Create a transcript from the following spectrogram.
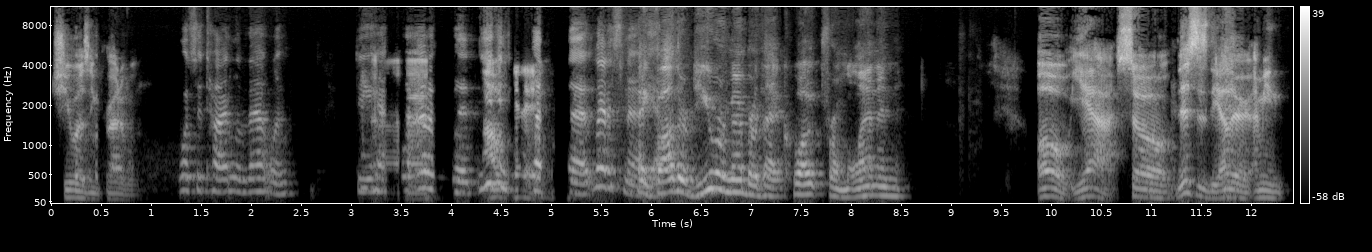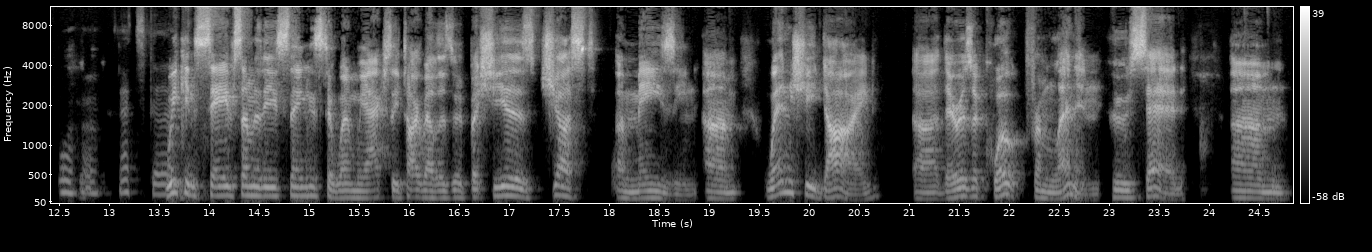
She was incredible. What's the title of that one? Do you have? Uh, you can let, uh, let, us know. Hey, yeah. Father, do you remember that quote from Lenin? Oh yeah. So this is the other. I mean, mm-hmm. that's good. We can save some of these things to when we actually talk about Elizabeth, but she is just amazing. Um, when she died, uh, there is a quote from Lenin who said, um,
